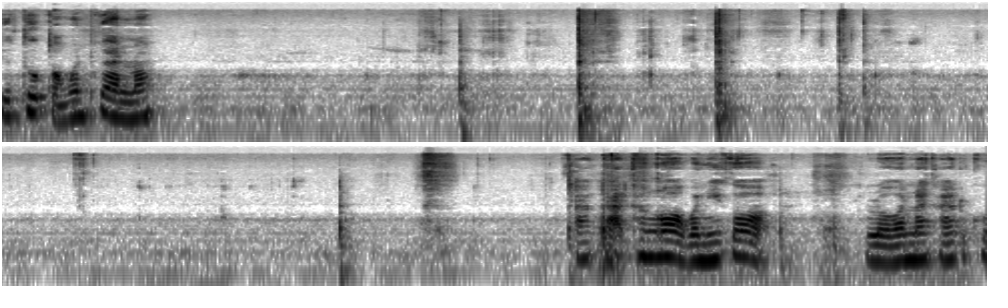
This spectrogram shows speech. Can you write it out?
YouTube ของเพื่อนๆเนาะ อากาศ ข้างนอกวันนี้ก็ร้อนนะคะ ทุกค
